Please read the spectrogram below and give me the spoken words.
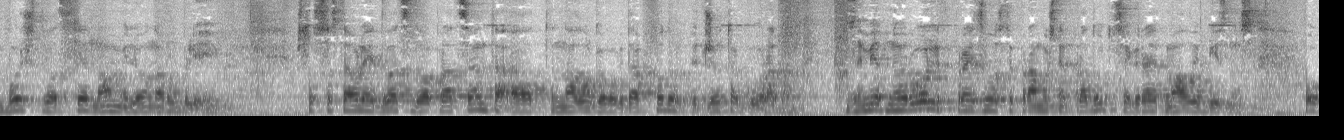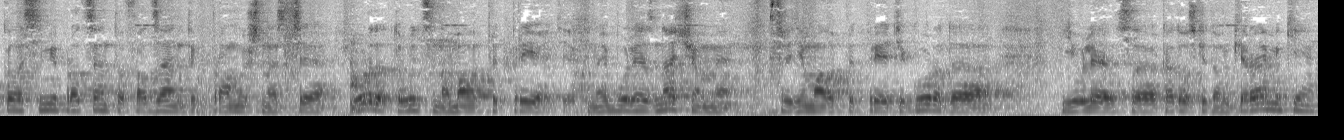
больше 21 миллиона рублей что составляет 22% от налоговых доходов бюджета города. Заметную роль в производстве промышленной продукции играет малый бизнес. Около 7% от занятых в промышленности города трудятся на малых предприятиях. Наиболее значимыми среди малых предприятий города являются Котовский дом керамики,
